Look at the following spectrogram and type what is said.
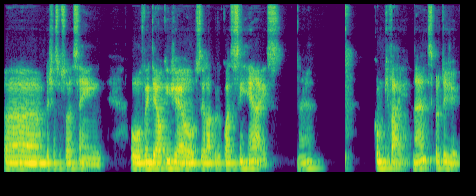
uh, deixar as pessoas sem. Ou vender álcool em gel, sei lá, por quase 100 reais, né? Como que vai, né, se proteger.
